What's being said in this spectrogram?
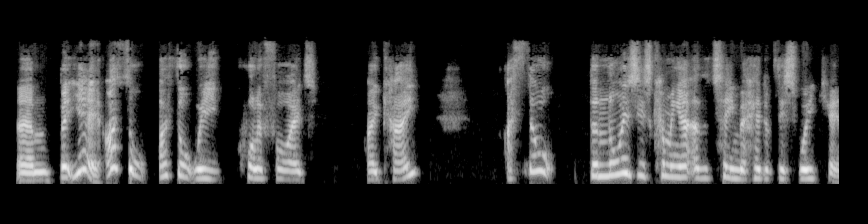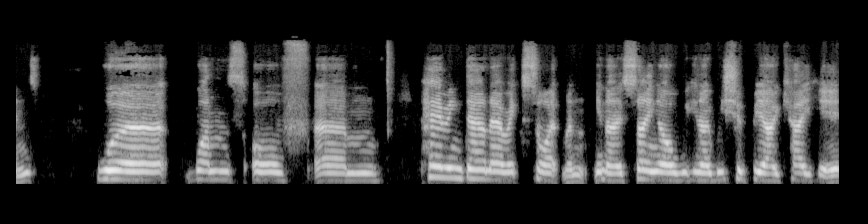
Um, but yeah, I thought I thought we qualified okay. I thought the noises coming out of the team ahead of this weekend were ones of um, paring down our excitement, you know, saying, oh, you know, we should be okay here.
